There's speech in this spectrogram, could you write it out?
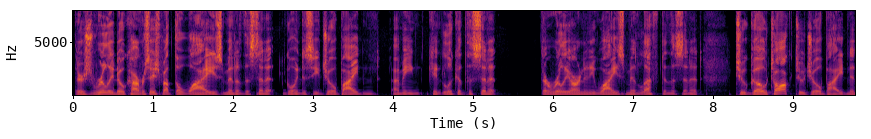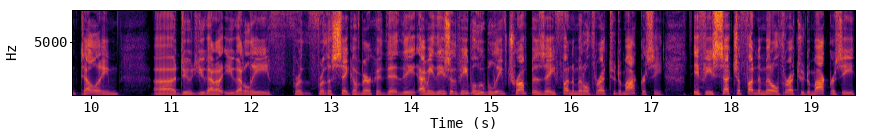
There's really no conversation about the wise men of the Senate going to see Joe Biden. I mean, can look at the Senate. There really aren't any wise men left in the Senate to go talk to Joe Biden and tell him uh, dude, you gotta you gotta leave for for the sake of America. The, the, I mean, these are the people who believe Trump is a fundamental threat to democracy. If he's such a fundamental threat to democracy,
